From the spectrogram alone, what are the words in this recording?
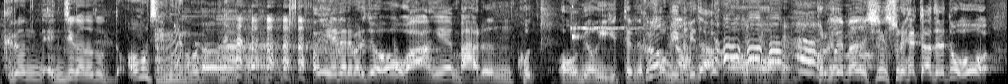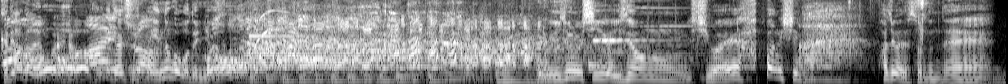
그런 NG가 나도 너무 재밌는 거예요. 하긴 옛날에 말이죠. 왕의 말은 곧 어명이기 때문에 법입니다. 어. 그렇게 되면 실수를 했다 하더라도 그대로 거예요. 어, 그렇게 될 수도 있는 거거든요. 그리고 이준호 씨가 이세영 씨와의 합방 씬 화제가 됐었는데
